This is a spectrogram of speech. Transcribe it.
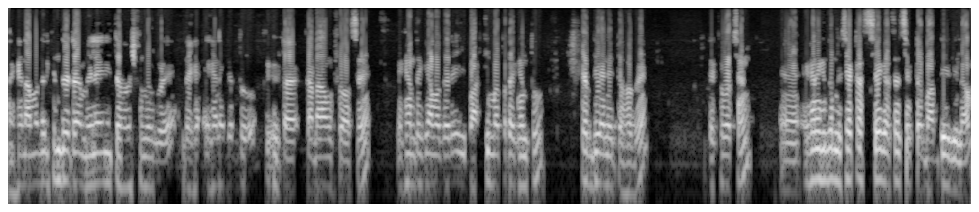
দেখেন, আমাদের কিন্তু এটা মিলিয়ে নিতে হবে সুন্দর করে। দেখেন, এখানে কিন্তু এটা কাটা অংশ আছে। এখান থেকে আমাদের এই বাড়তি মাত্রাটা কিন্তু শেপ দিয়ে নিতে হবে। দেখতে পাচ্ছেন? এখানে কিন্তু নিচে একটা চেক আছে চেকটা বাদ দিয়ে দিলাম।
